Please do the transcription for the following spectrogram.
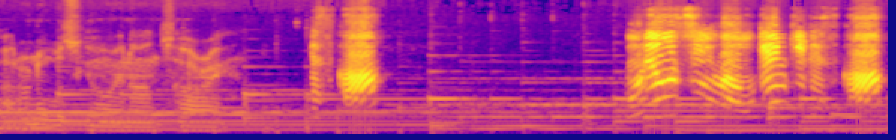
I don't know what's going on, sorry. ですかご両親はお元気ですか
